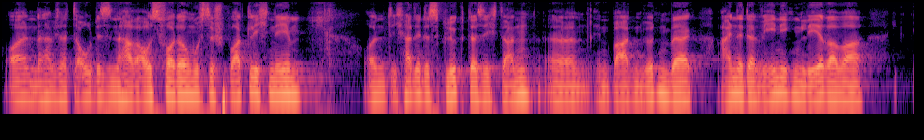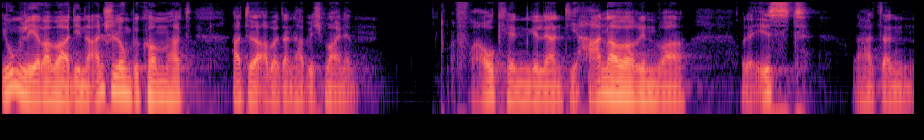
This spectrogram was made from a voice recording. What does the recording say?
Und dann habe ich gesagt, oh, das ist eine Herausforderung, musst du sportlich nehmen. Und ich hatte das Glück, dass ich dann äh, in Baden-Württemberg einer der wenigen Lehrer war, Junglehrer war, die eine Anstellung bekommen hat, hatte. Aber dann habe ich meine Frau kennengelernt, die Hanauerin war oder ist. Da hat dann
